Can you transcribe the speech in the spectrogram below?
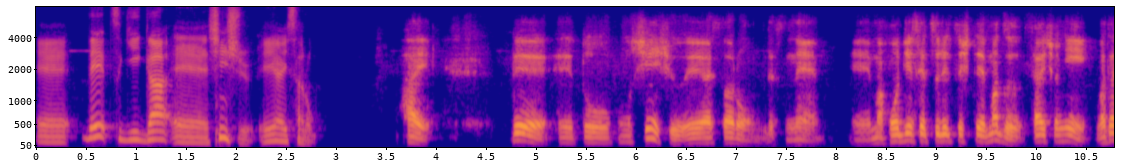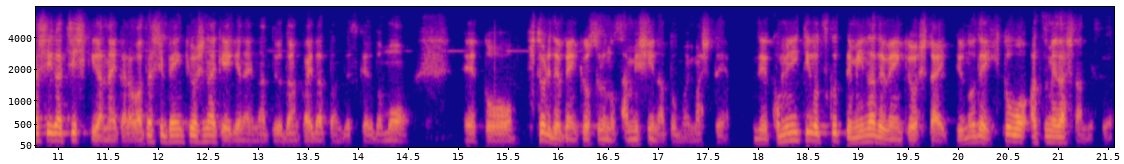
えー、で、次が、えー、新州 AI サロン。はい。で、えっ、ー、と、この新州 AI サロンですね。えー、まあ、法人設立して、まず最初に私が知識がないから私勉強しなきゃいけないなという段階だったんですけれども、えっ、ー、と、一人で勉強するの寂しいなと思いまして、で、コミュニティを作ってみんなで勉強したいっていうので人を集め出したんですよ。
